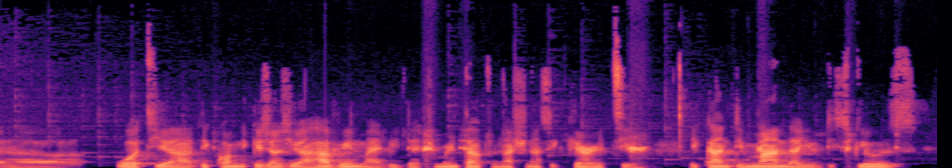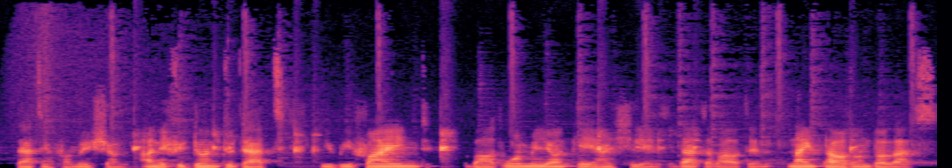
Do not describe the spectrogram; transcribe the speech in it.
uh, what you are, the communications you are having might be detrimental to national security, it can demand that you disclose that information. And if you don't do that, you'll be fined about 1 million Kenyan shillings. That's about uh, $9,000.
